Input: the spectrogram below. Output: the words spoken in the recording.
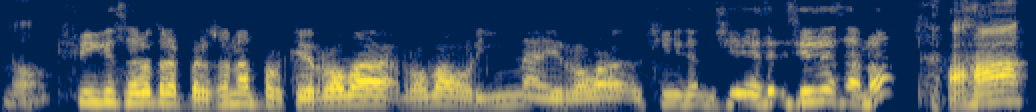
¿no? Finge ser otra persona porque roba, roba orina y roba... Sí, sí, es, sí es esa, ¿no? Ajá,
